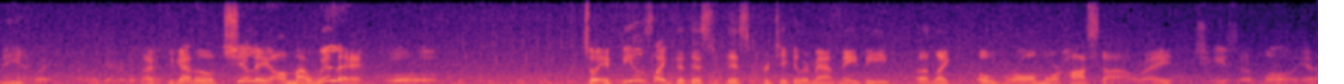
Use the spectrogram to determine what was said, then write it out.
man, How do I, how do I get rid of that? forgot a little chili on my willy. Whoa. So it feels like that this this particular map may be uh, like overall more hostile, right? Jeez, uh, well, yeah,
